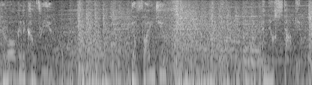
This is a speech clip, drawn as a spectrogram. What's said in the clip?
They're all gonna come for you. They'll find you, and they'll stop you.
